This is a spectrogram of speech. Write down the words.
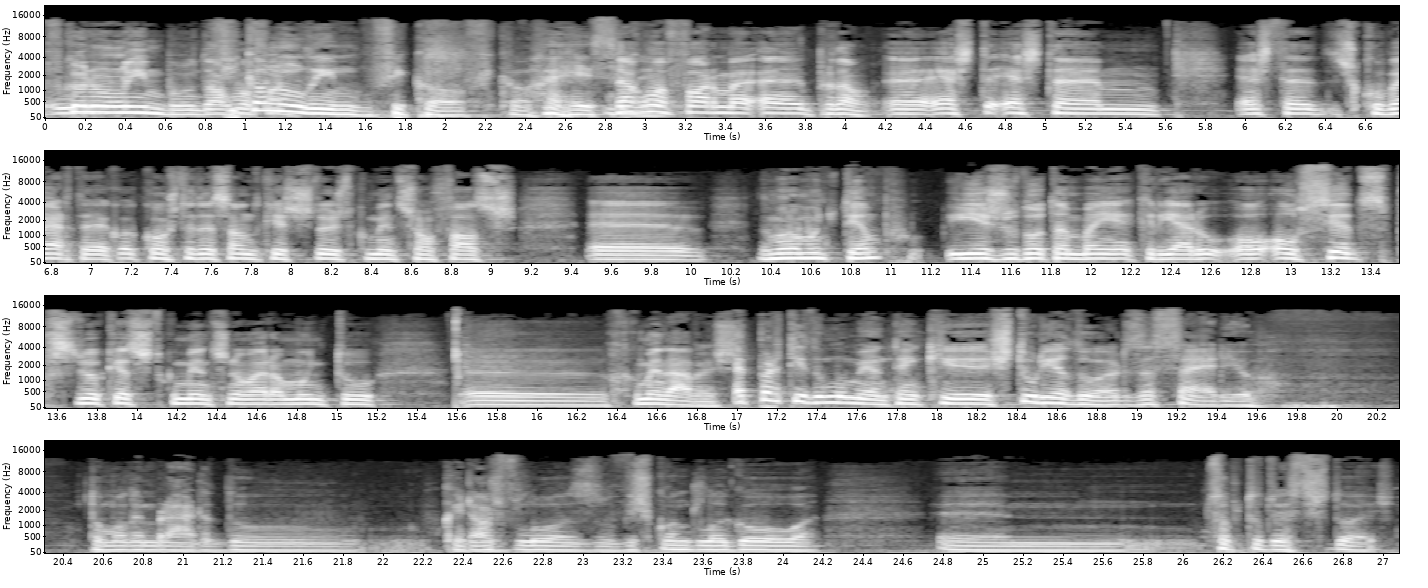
Ficou num limbo, de alguma ficou forma. num limbo, ficou, ficou. É de alguma mesmo. forma, uh, perdão, uh, esta, esta, um, esta descoberta, a constatação de que estes dois documentos são falsos, uh, demorou muito tempo e ajudou também a criar, ou, ou cedo se percebeu que esses documentos não eram muito recomendáveis? A partir do momento em que historiadores, a sério, Estou-me a lembrar do Queiroz Veloso, Visconde de Lagoa, um, sobretudo esses dois,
